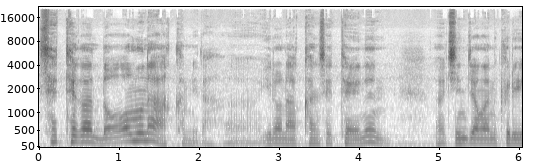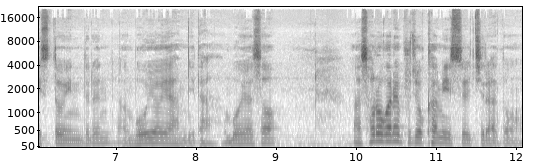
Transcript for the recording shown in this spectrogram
세태가 너무나 악합니다. 아, 이런 악한 세태에는 어, 진정한 그리스도인들은 어, 모여야 합니다. 모여서 어, 서로 간에 부족함이 있을지라도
